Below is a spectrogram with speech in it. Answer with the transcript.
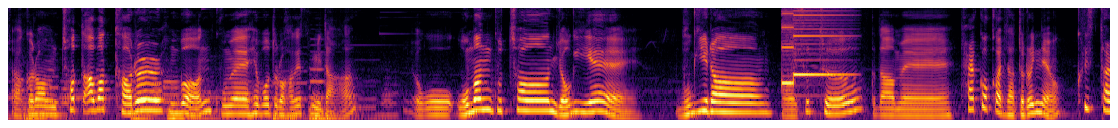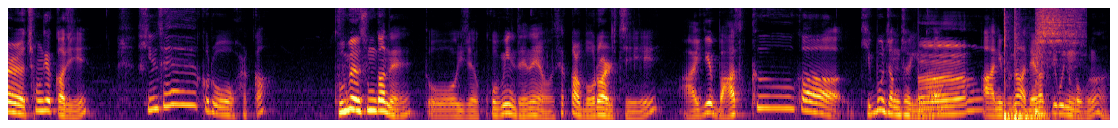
자 그럼 첫 아바타를 한번 구매해보도록 하겠습니다. 요거 59,000 여기에 무기랑 어, 슈트 그 다음에 탈 것까지 다 들어있네요. 크리스탈 1000개까지. 흰색으로 할까? 구매 순간에 또 이제 고민이 되네요. 색깔 뭐로 할지. 아 이게 마스크가 기본 장착인가? 아, 아니구나. 내가 끼고 있는 거구나.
